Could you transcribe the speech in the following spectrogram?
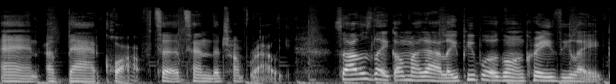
and a bad cough to attend the Trump rally. So I was like, oh my god, like people are going crazy. Like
